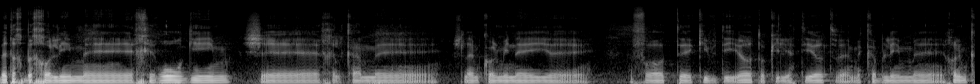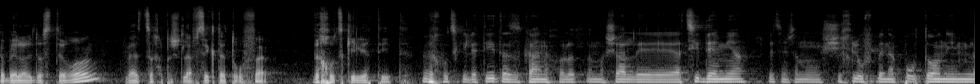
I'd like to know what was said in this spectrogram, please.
בטח בחולים אה, כירורגיים, שחלקם אה, יש להם כל מיני אה, הפרעות אה, כבדיות או כלייתיות ומקבלים, אה, יכולים לקבל אלדוסטרון, ואז צריך פשוט להפסיק את התרופה. וחוץ כלייתית. וחוץ כלייתית, אז כאן יכול להיות למשל אה, אצידמיה, בעצם יש לנו שחלוף בין הפרוטונים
